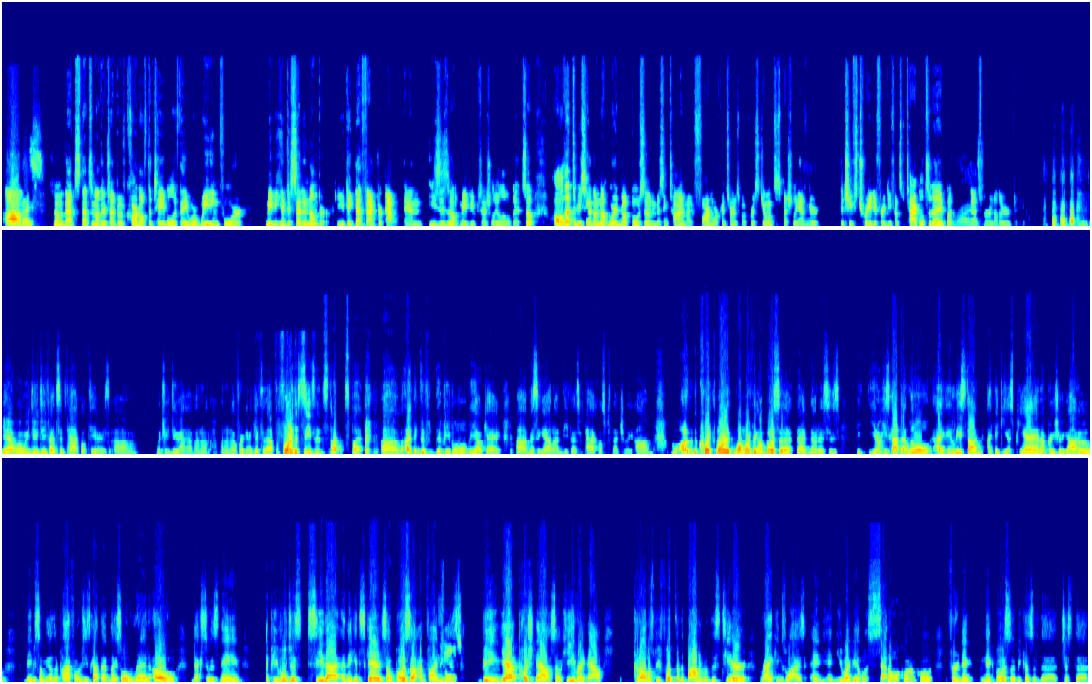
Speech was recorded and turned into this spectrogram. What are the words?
Ah, um, ah, nice. So that's that's another type of card off the table. If they were waiting for maybe him to set a number, you take that mm-hmm. factor out and eases up maybe potentially a little bit. So all that to be said, I'm not worried about Bosa missing time. I have far more concerns about Chris Jones, especially mm-hmm. after the Chiefs traded for a defensive tackle today, but right. that's for another video. yeah, when we do defensive tackle tiers, um, which we do have, I don't, I don't know if we're going to get to that before the season starts, but uh, I think the, the people will be okay uh, missing out on defensive tackles potentially. Um, uh, the quick more, one more thing on Bosa that I've noticed is. He, you know, he's got that little, I, at least on, I think ESPN, I'm pretty sure Yahoo, maybe some of the other platforms, he's got that nice little red O next to his name. And people just see that and they get scared. So Bosa, I'm finding, is being, yeah, pushed down. So he right now could almost be flipped to the bottom of this tier rankings wise. And and you might be able to settle, quote unquote, for Nick Nick Bosa because of the just the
